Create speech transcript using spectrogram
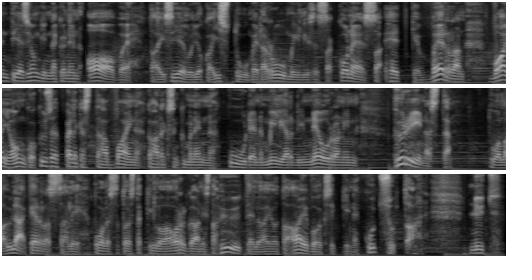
kenties jonkinnäköinen aave tai sielu, joka istuu meidän ruumiillisessa koneessa hetken verran, vai onko kyse pelkästään vain 86 miljardin neuronin hyrinästä tuolla yläkerrassa, eli puolesta toista kiloa orgaanista hyytelyä, jota aivoiksikin kutsutaan. Nyt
